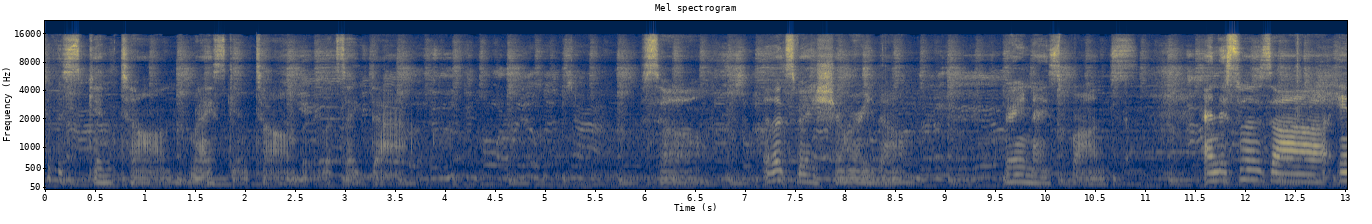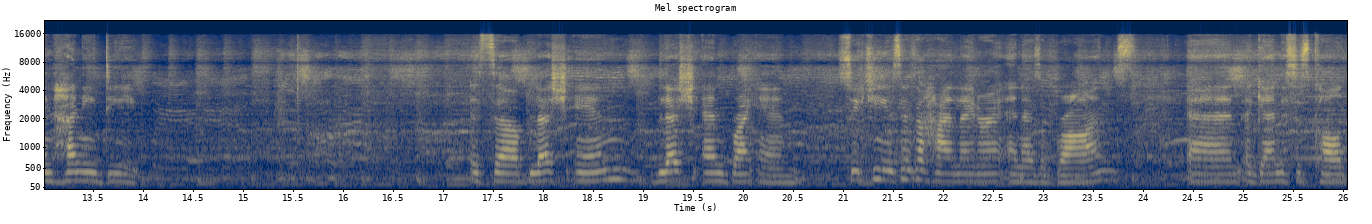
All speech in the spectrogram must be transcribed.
to the skin tone, my skin tone, but it looks like that. So, it looks very shimmery though. Very nice bronze. And this was uh, in Honey Deep. It's a blush in, blush and brighten. So you can use it as a highlighter and as a bronze. And again, this is called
